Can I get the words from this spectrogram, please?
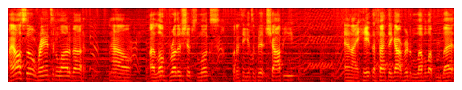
I also ranted a lot about how I love Brothership's looks, but I think it's a bit choppy, and I hate the fact they got rid of the level up roulette.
